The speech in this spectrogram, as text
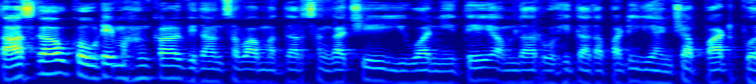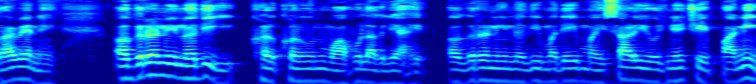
तासगाव कवटे महांकाळ विधानसभा मतदारसंघाचे युवा नेते आमदार रोहितदादा पाटील यांच्या पाठपुराव्याने अग्रणी नदी खळखळून वाहू लागली आहे. अग्रणी नदीमध्ये म्हैसाळ योजनेचे पाणी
